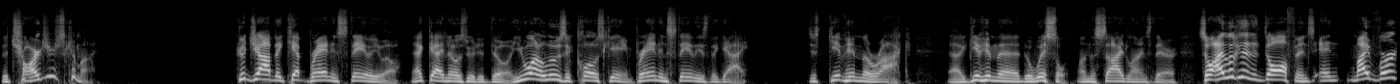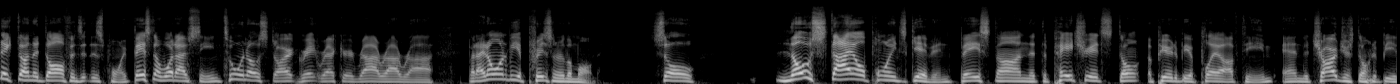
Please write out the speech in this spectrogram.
The Chargers, come on. Good job they kept Brandon Staley, though. That guy knows what to do. You want to lose a close game. Brandon Staley's the guy. Just give him the rock. Uh, give him the, the whistle on the sidelines there. So I look at the Dolphins, and my verdict on the Dolphins at this point, based on what I've seen 2 0 start, great record, rah, rah, rah. But I don't want to be a prisoner of the moment. So no style points given based on that the Patriots don't appear to be a playoff team and the Chargers don't appear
